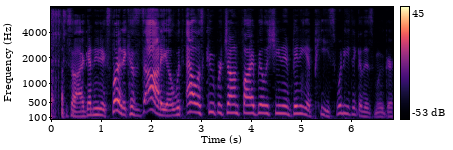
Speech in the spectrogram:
so I gotta need to explain it because it's audio with Alice Cooper, John Five, Billy Sheehan, and Vinny Appice. What do you think of this, Mooger?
